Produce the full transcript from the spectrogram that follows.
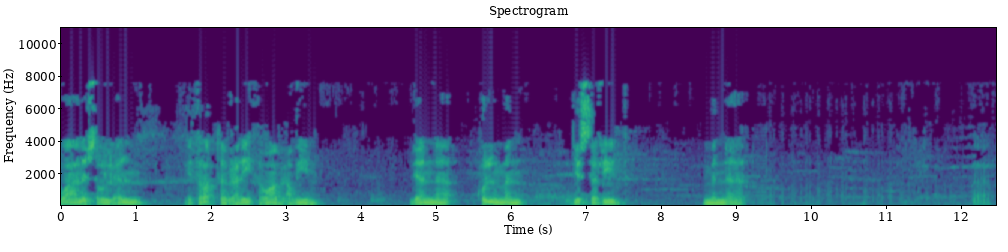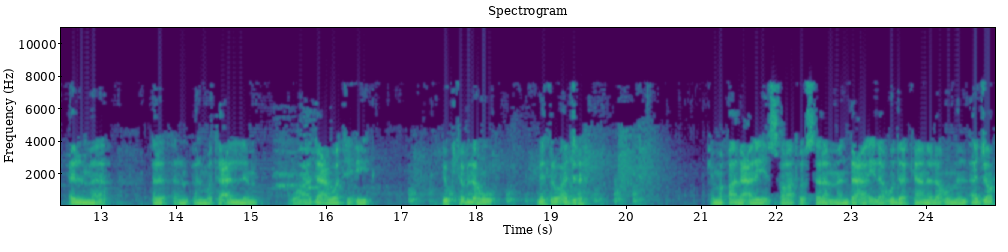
ونشر العلم يترتب عليه ثواب عظيم لأن كل من يستفيد من علم المتعلم ودعوته يكتب له مثل أجره. كما قال عليه الصلاة والسلام من دعا إلى هدى كان له من الأجر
